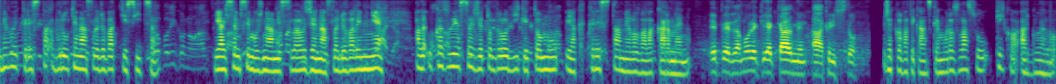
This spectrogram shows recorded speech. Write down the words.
miluj Krista a budou tě následovat tisíce. Já jsem si možná myslel, že následovali mě, ale ukazuje se, že to bylo díky tomu, jak Krista milovala Carmen. E Řekl vatikánskému rozhlasu Kiko Arguello.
